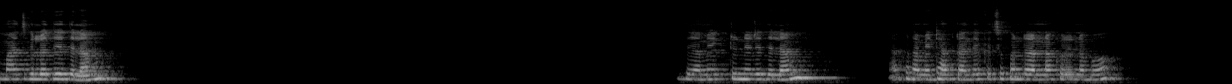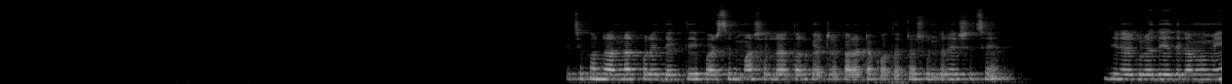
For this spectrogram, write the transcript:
মাছগুলো দিয়ে দিলাম। দিয়ে আমি একটু নেড়ে দিলাম। এখন আমি ঢাকনা দিয়ে কিছুক্ষণ রান্না করে নেব। কিছুক্ষণ রান্নার পরে দেখতেই পারছেন মশলা তরকারিটার কালারটা কতটা সুন্দর এসেছে। জিরার গুঁড়ো দিয়ে দিলাম আমি।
